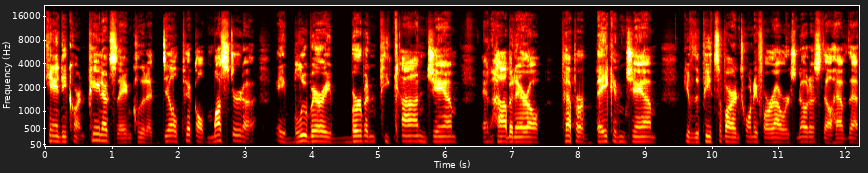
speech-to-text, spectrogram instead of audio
candy corn peanuts. They include a dill pickle mustard, a, a blueberry bourbon pecan jam, and habanero pepper bacon jam. Give the pizza barn 24 hours notice. They'll have that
